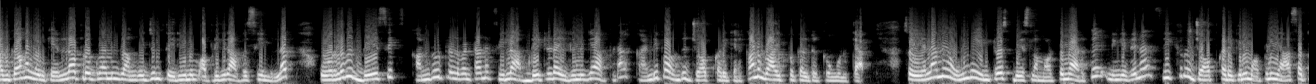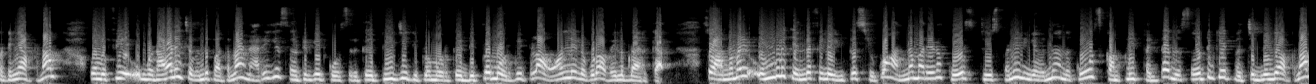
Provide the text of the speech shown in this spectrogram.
அதுக்காக உங்களுக்கு எல்லா ப்ரோக்ராமிங் லாங்குவேஜும் தெரியணும் அப்படிங்கிற அவசியம் இல்லை. ஓரளவு பேசிக்ஸ் கம்ப்யூட்டர் ரிலவெண்டான ஃபீல்ட் அப்டேட்டடா இருந்தீங்க அப்படின்னா கண்டிப்பா வந்து ஜாப் கிடைக்கிறதுக்கான வாய்ப்புகள் இருக்கு உங்களுக்கு. ஸோ எல்லாமே உங்க இன்ட்ரெஸ்ட் பேஸ்ல மட்டும்தான் இருக்கு. நீங்க வேணா சீக்கிரம் ஜாப் கிடைக்கணும் அப்படின்னு ஆசைப்பட்டீங்க அப்படின்னா உங்க உங்க நாலேஜ் வந்து பார்த்தோம்னா நிறைய சர்டிபிகேட் கோர்ஸ் இருக்கு பிஜி டிப்ளமோ இருக்கு டிப்ளமோ இருக்கு இப்பெல்லாம் ஆன்லைன்ல கூட அவைலபிளா இருக்கு. ஸோ அந்த மாதிரி உங்களுக்கு எந்த ஃபீல்ட்ல இன்ட்ரெஸ்ட் இருக்கோ அந்த மாதிரியான கோர்ஸ் சூஸ் பண்ணி நீங்க வந்து அந்த கோர்ஸ் கம்ப்ளீட் பண்ணிட்டு அந்த சர்டிபிகேட் வச்சிருந்தீங்க அப்படின்னா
